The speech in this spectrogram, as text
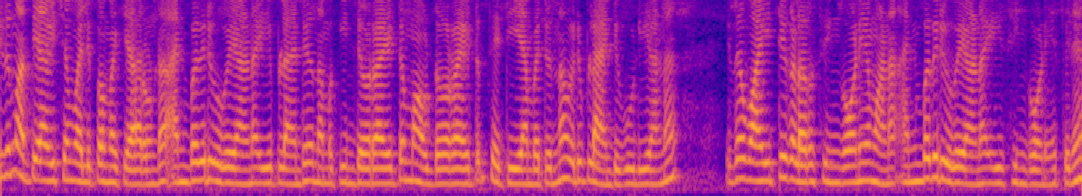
ഇതും അത്യാവശ്യം വലിപ്പം വയ്ക്കാറുണ്ട്. അൻപത് രൂപയാണ് ഈ പ്ലാന്റ് നമുക്ക് ഇൻഡോറായിട്ടും ഔട്ട്ഡോറായിട്ടും സെറ്റ് ചെയ്യാൻ പറ്റുന്ന ഒരു പ്ലാന്റ് കൂടിയാണ്. ഇത് വൈറ്റ് കളർ സിങ്കോണിയമാണ്. അൻപത് രൂപയാണ് ഈ സിങ്കോണിയത്തിന്.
